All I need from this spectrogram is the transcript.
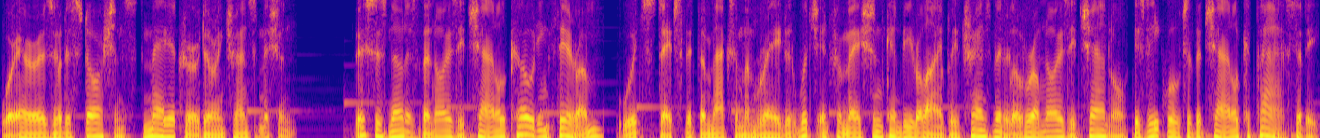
where errors or distortions may occur during transmission. This is known as the noisy channel coding theorem, which states that the maximum rate at which information can be reliably transmitted over a noisy channel is equal to the channel capacity,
